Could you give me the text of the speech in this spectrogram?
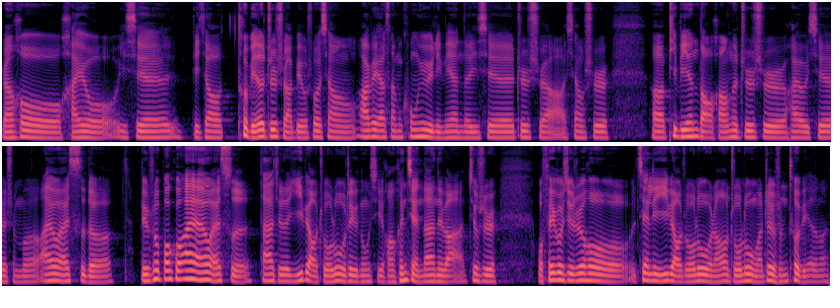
然后还有一些比较特别的知识啊，比如说像 RVSM 空域里面的一些知识啊，像是呃 PBN 导航的知识，还有一些什么 ILS 的，比如说包括 ILS，大家觉得仪表着陆这个东西好像很简单，对吧？就是我飞过去之后建立仪表着陆，然后着陆嘛，这有什么特别的吗？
